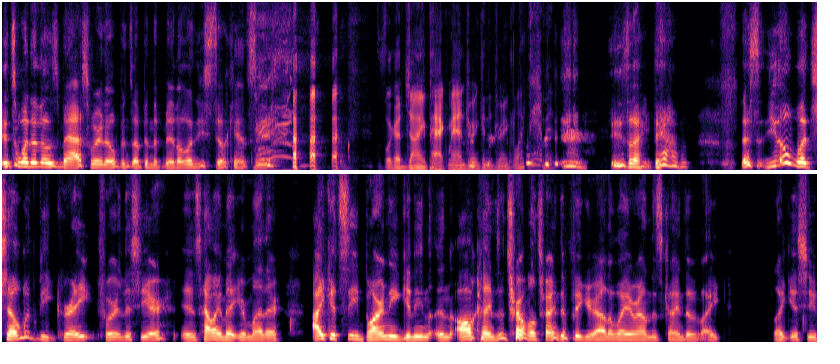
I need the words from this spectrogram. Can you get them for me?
it's one of those masks where it opens up in the middle and you still can't see. It's like a giant Pac Man drinking a drink. Like, damn it. He's like, damn. That's you know what show would be great for this year is How I Met Your Mother. I could see Barney getting in all kinds of trouble trying to figure out a way around this kind of like like issue.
